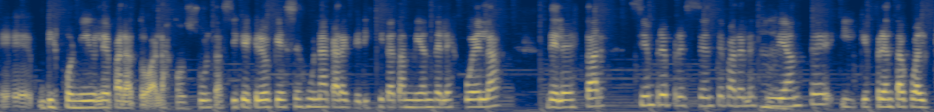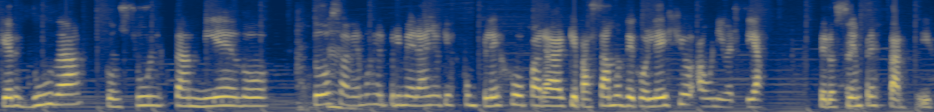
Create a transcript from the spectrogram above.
Eh, disponible para todas las consultas. Así que creo que esa es una característica también de la escuela, del estar siempre presente para el mm. estudiante y que frente a cualquier duda, consulta, miedo, todos mm. sabemos el primer año que es complejo para que pasamos de colegio a universidad, pero siempre estar. Y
